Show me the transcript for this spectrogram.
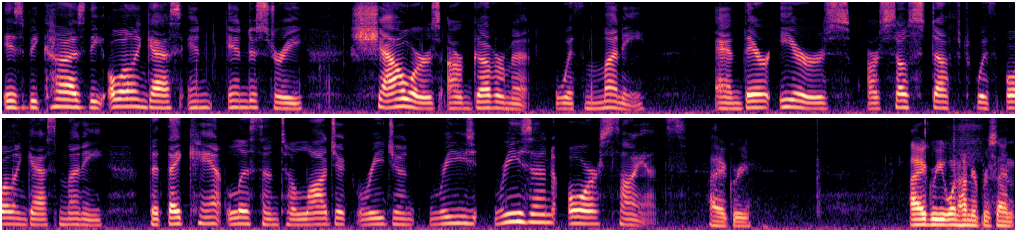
is because the oil and gas in- industry showers our government with money and their ears are so stuffed with oil and gas money that they can't listen to logic, region, re- reason, or science. I agree. I agree 100%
